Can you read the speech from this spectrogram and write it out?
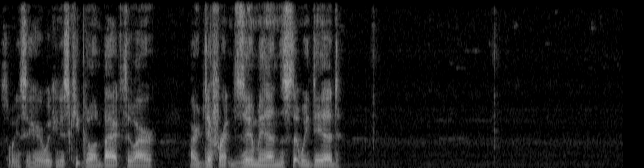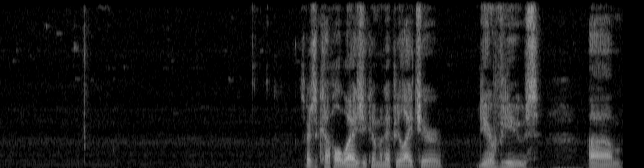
So we can see here, we can just keep going back through our, our different zoom ins that we did. So there's a couple of ways you can manipulate your your views. Um,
